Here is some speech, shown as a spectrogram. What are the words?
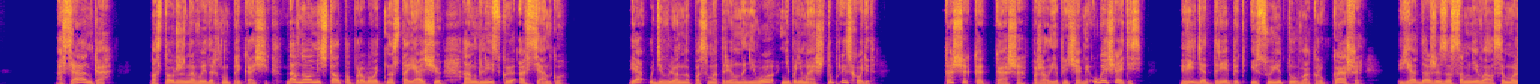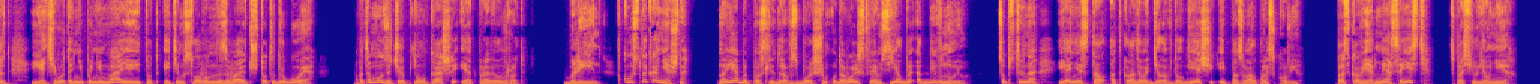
«Овсянка!» — восторженно выдохнул приказчик. «Давно мечтал попробовать настоящую английскую овсянку». Я удивленно посмотрел на него, не понимая, что происходит — «Каша как каша», — пожал я плечами. «Угощайтесь». Видя трепет и суету вокруг каши, я даже засомневался. Может, я чего-то не понимаю, и тут этим словом называют что-то другое. А потому зачерпнул каши и отправил в рот. Блин, вкусно, конечно. Но я бы после дров с большим удовольствием съел бы отбивную. Собственно, я не стал откладывать дело в долгий ящик и позвал Просковью. «Просковья, мясо есть?» — спросил я у нее.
